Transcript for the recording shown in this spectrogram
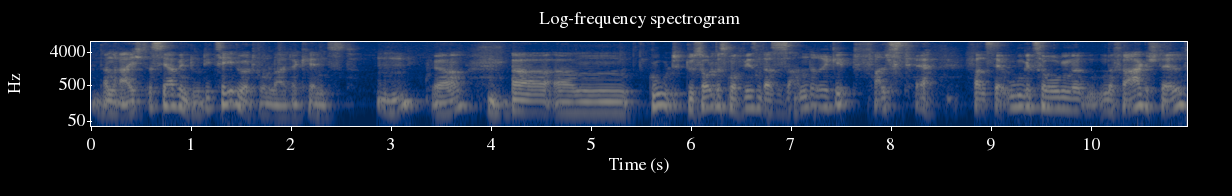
dann reicht es ja, wenn du die C-Dur-Tonleiter kennst. Mhm. Ja, äh, ähm, gut, du solltest noch wissen, dass es andere gibt, falls der, falls der Ungezogene eine Frage stellt,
